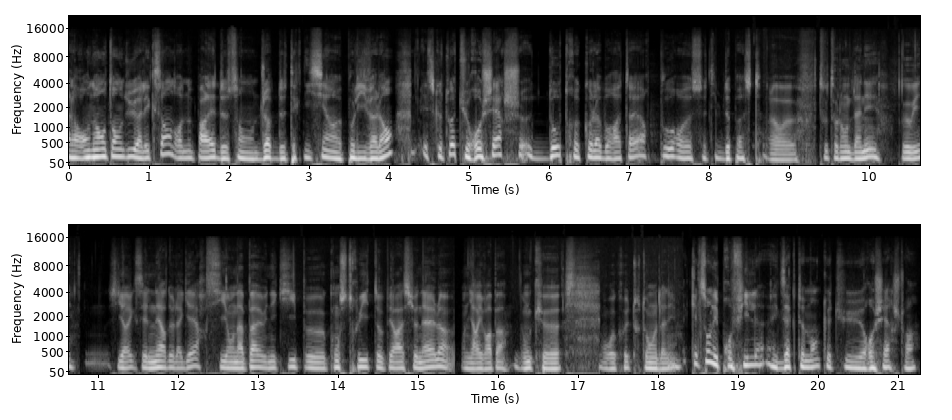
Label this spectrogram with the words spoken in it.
Alors, on a entendu Alexandre nous parler de son job de technicien polyvalent. Est-ce que toi, tu recherches d'autres collaborateurs pour ce type de poste? Alors, tout au long de l'année, oui, oui. Je dirais que c'est le nerf de la guerre. Si on n'a pas une équipe euh, construite, opérationnelle, on n'y arrivera pas. Donc, euh, on recrute tout au long de l'année. Quels sont les profils exactement que tu recherches, toi?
